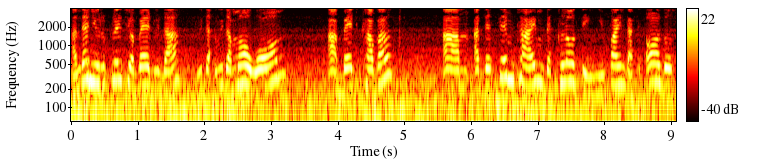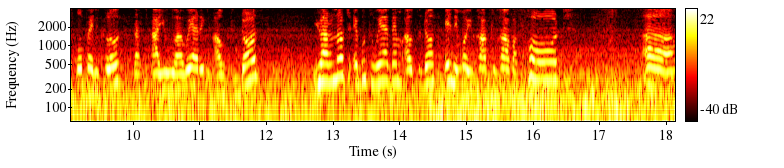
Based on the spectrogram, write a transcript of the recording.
and then you replace your bed with a with a, with a more warm uh, bed cover. Um, at the same time the clothing. You find that all those open clothes that uh, you are wearing outdoors you are not able to wear them outdoors anymore. You have to have a coat uh,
